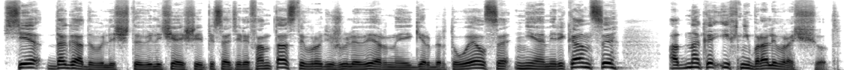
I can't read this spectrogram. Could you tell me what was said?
Все догадывались, что величайшие писатели-фантасты вроде Жюля Верна и Герберта Уэллса не американцы, однако их не брали в расчет.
